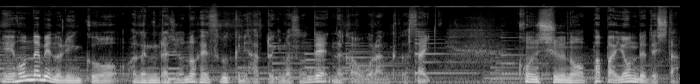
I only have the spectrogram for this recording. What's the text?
えー、本鍋のリンクをファザリングラジオのフェイスブックに貼っておきますので中をご覧ください。今週のパパ読んででした。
